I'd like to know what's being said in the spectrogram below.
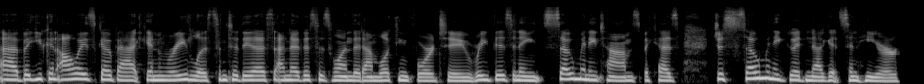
uh, but you can always go back and re listen to this. I know this is one that I'm looking forward to revisiting so many times because just so many good nuggets in here.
